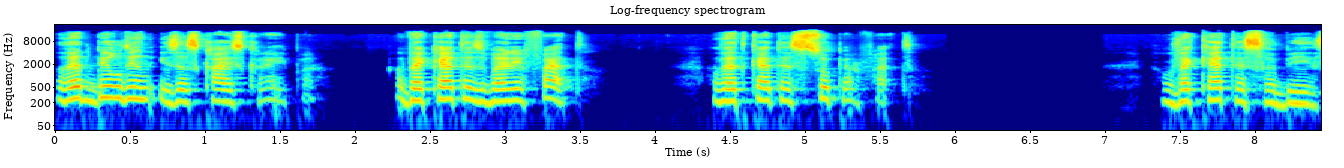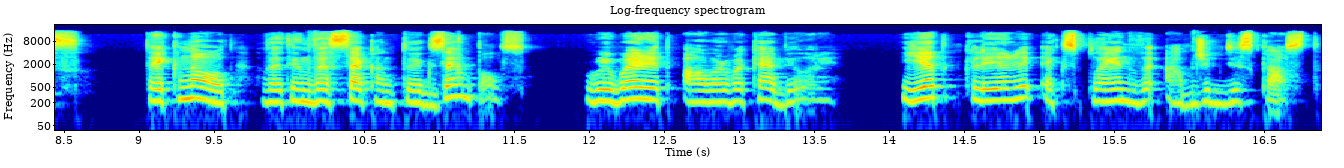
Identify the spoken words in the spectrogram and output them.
That building is a skyscraper. The cat is very fat. That cat is super fat. The cat is obese. Take note that in the second two examples, we varied our vocabulary, yet clearly explained the object discussed.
